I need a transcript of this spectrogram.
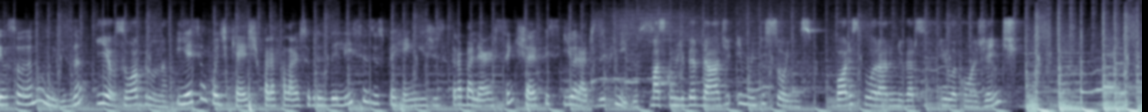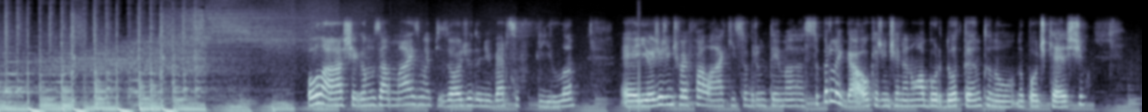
Eu sou Ana Luísa. E eu sou a Bruna. E esse é um podcast para falar sobre as delícias e os perrengues de se trabalhar sem chefes e horários definidos. Mas com liberdade e muitos sonhos. Bora explorar o universo Frila com a gente? Olá, chegamos a mais um episódio do Universo Frila. É, e hoje a gente vai falar aqui sobre um tema super legal que a gente ainda não abordou tanto no, no podcast,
